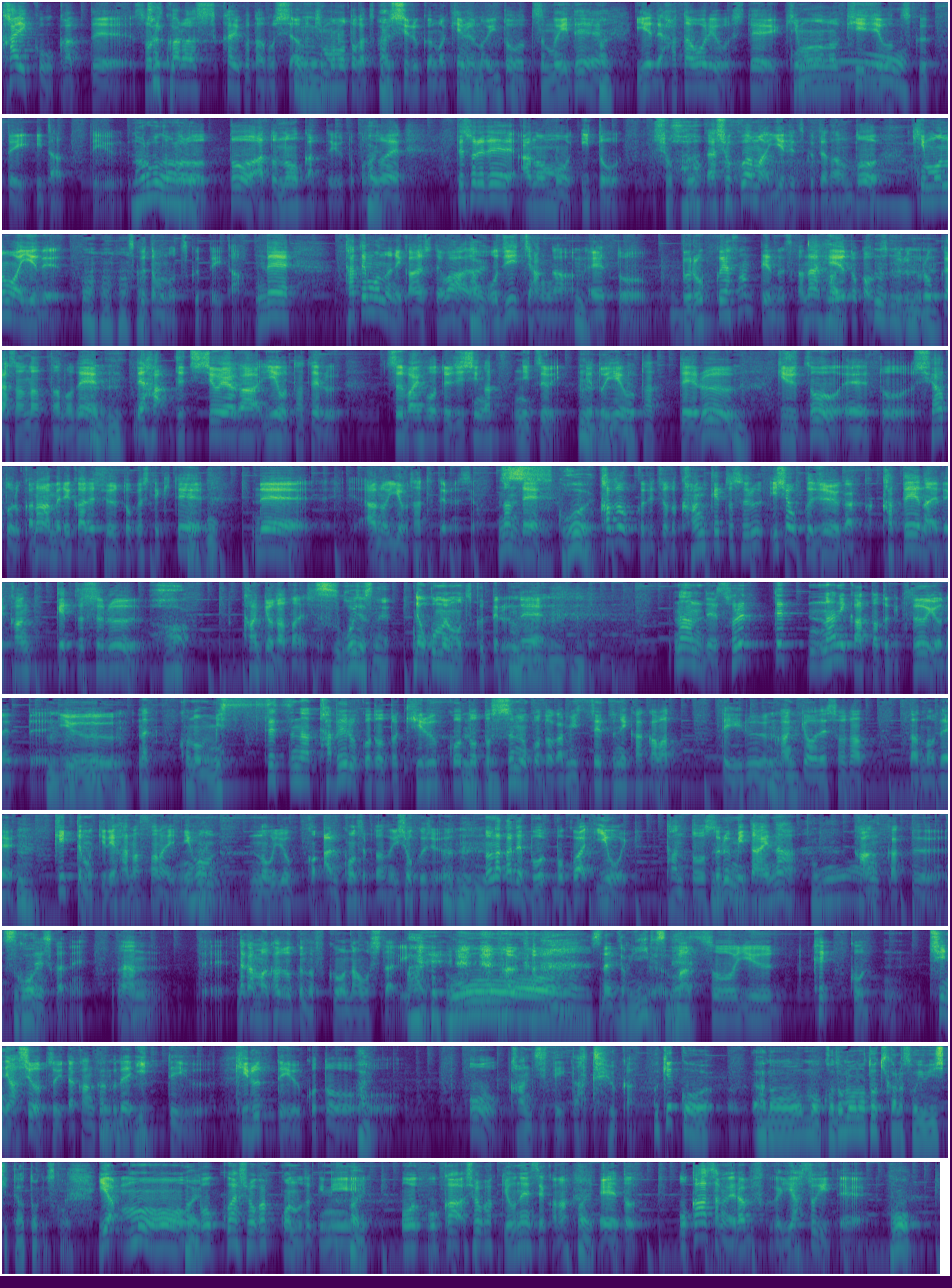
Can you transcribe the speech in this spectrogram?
蚕を飼ってそれから蚕。とあのしあの着物とか作るシルクの絹の糸を紡いではい。家で機織りをして着物の生地を作っていたっていうとなるほころとあと農家っていうところはででそれであのもう糸食。あ。食はまあ家で作ってたのと着物は家で作ったものを作っていた。で建物に関しては、はい。おじいちゃんが、えー、とブロック屋さんっていうんですかね塀とかを作るブロック屋さんだったので,、ではで父親が家を建てる 2x4 という地震がに強い、えー、と家を建てる技術を、えー、とシアトルかなアメリカで習得してきてであの家を建ててるんですよ。なんで家族でちょっと完結する衣食住が家庭内で完結するは環境だったんですすごいですね。でお米も作ってるんで、なんでそれって何かあった時強いよねっていう,、なんかこの密接な食べることと着ることと住むことが密接に関わっている環境で育ったので、切っても切り離さない日本のよくあるコンセプトの衣食住の中でぼ僕は衣を担当するみたいな感覚ですかね。なんでだからまあ家族の服を直したり、はい。おなんかいいですね。まあそういう結構地に足をついた感覚で「い」っていう着るっていうことを,、はいを感じていたっていうか。結構あのもう子供の時からそういう意識ってあったんですか？いやもはい。う僕は小学校の時に、はい。おおか小学4年生かな、はい。えー、とお母さんが選ぶ服が嫌すぎて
